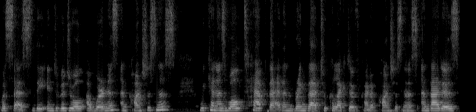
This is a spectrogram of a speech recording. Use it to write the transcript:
possess the individual awareness and consciousness we can as well tap that and bring that to collective kind of consciousness and that is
